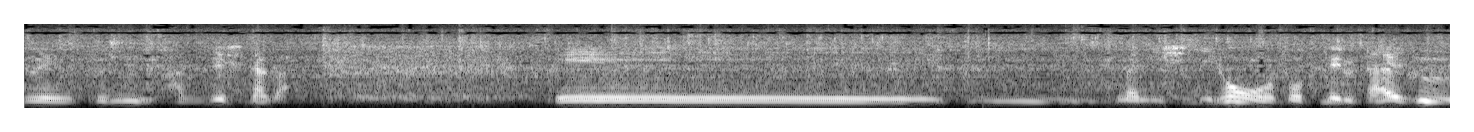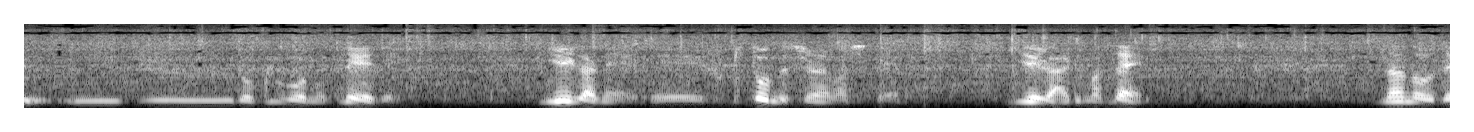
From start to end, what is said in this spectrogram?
出演するはずでしたが、えー、まあ、西日本を襲っている台風16号のせいで、家がね、えー吹き飛んでしまいまして、家がありません。なので、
